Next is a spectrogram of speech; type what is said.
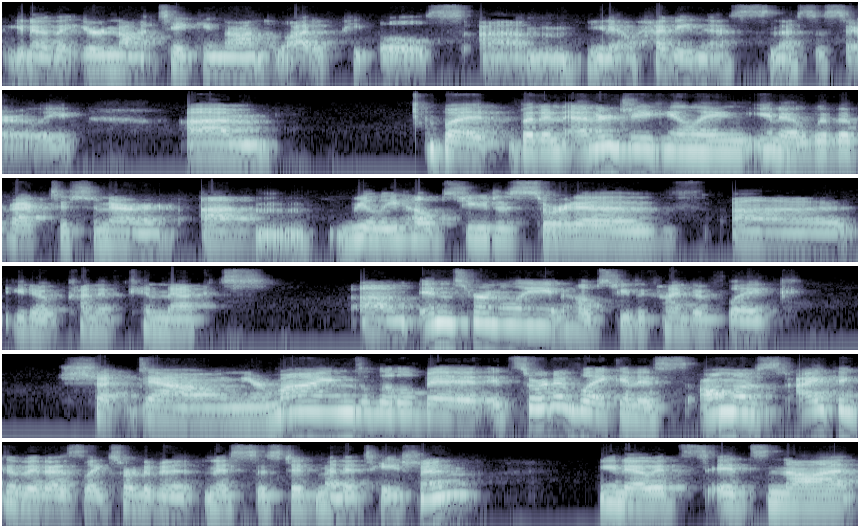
you know, that you're not taking on a lot of people's, um, you know, heaviness necessarily. Um, but but an energy healing you know with a practitioner um, really helps you to sort of uh, you know kind of connect um, internally. It helps you to kind of like shut down your mind a little bit. It's sort of like an almost i think of it as like sort of an assisted meditation you know it's it's not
